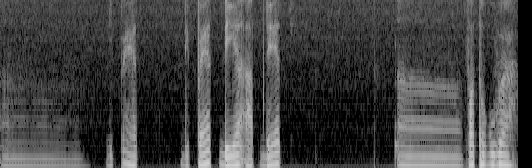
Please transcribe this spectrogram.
uh, di pet di pet dia update uh, foto gua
